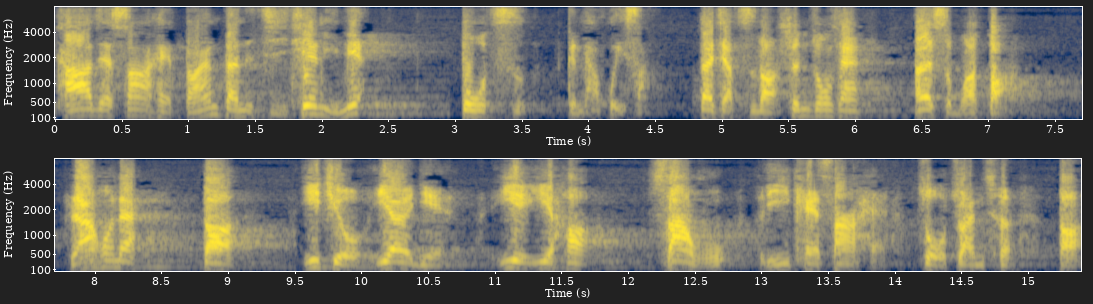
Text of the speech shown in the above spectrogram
他在上海短短的几天里面多次跟他会上。大家知道，孙中山二十五号到，然后呢，到一九一二年一月一号上午离开上海。”坐专车到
